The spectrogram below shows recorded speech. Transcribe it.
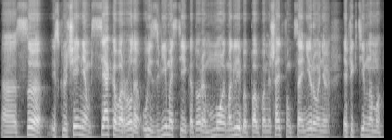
э, с исключением всякого рода уязвимостей, которые могли бы помешать функционированию эффективному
